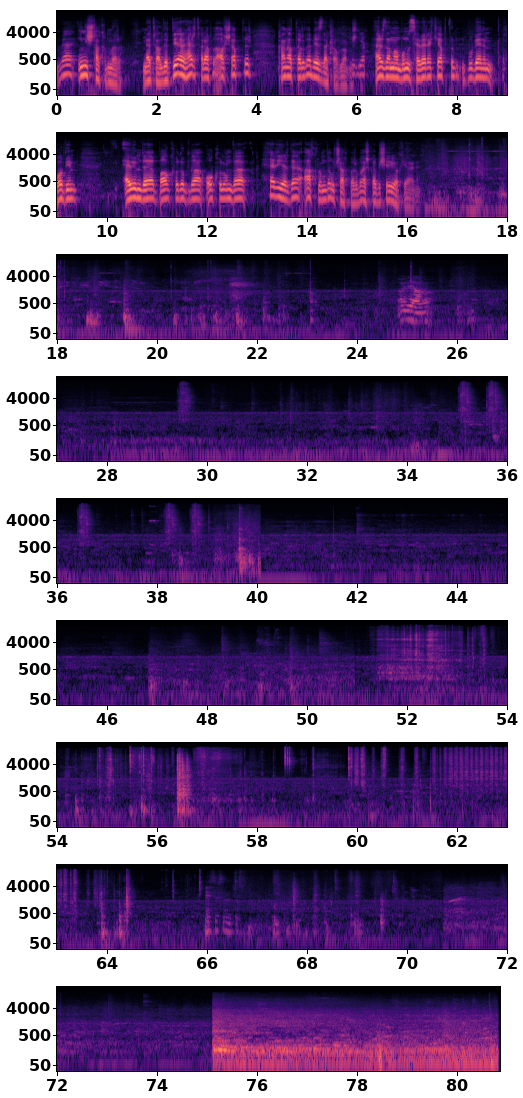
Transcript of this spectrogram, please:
ve iniş takımları metaldir. Diğer her tarafı ahşaptır. Kanatları da bezle kaplanmıştır. Her zaman bunu severek yaptım. Bu benim hobim. Evimde, balkonumda, okulumda, her yerde aklımda uçak var. Başka bir şey yok yani. Öyle abi. meses antes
